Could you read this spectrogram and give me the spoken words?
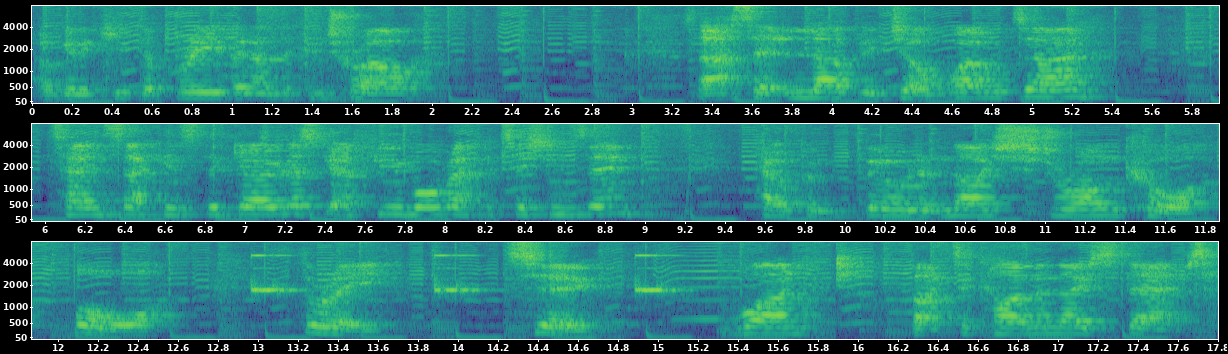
And we're going to keep the breathing under control. That's it, lovely job, well done. 10 seconds to go, let's get a few more repetitions in. Helping build a nice strong core. Four, three, two, one. Back to climbing those steps.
